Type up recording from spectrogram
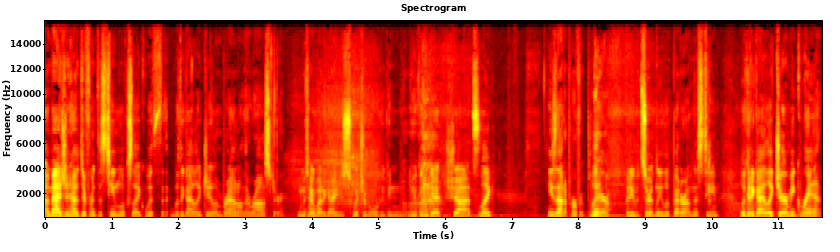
Imagine how different this team looks like with with a guy like Jaylen Brown on their roster. You're talking about a guy who's switchable, who can who can get shots. Like he's not a perfect player, but he would certainly look better on this team. Look at a guy like Jerami Grant.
